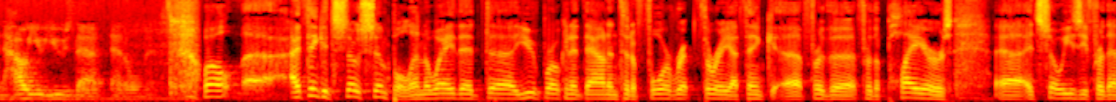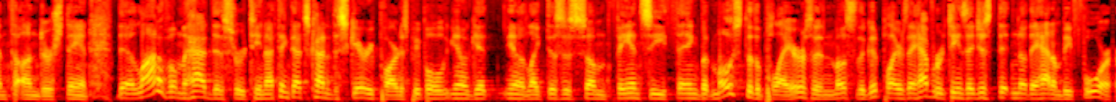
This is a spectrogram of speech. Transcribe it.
and how you use that at Ole Miss? Well, uh, I think it's so simple, and the way that uh, you've broken it down into the four rip three, I think uh, for the for the players, uh, it's so easy for them to understand. A lot of them had this routine. I think that's kind of the scary part, is people you know get you know like this is some fancy thing, but most of the players and most of the good players they have routines. They just didn't know they had them before.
